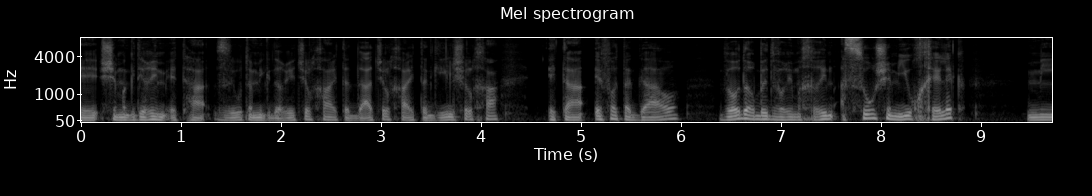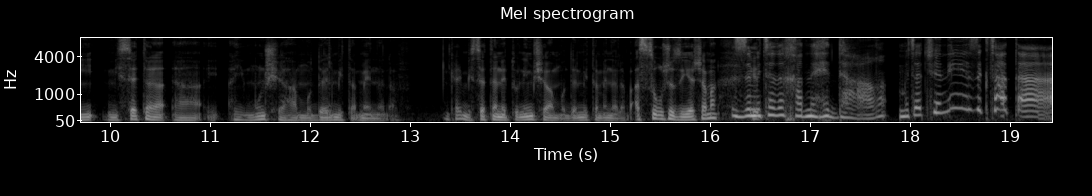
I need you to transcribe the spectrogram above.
אה, שמגדירים את הזהות המגדרית שלך, את הדת שלך, את הגיל שלך, את ה, איפה אתה גר, ועוד הרבה דברים אחרים, אסור שהם יהיו חלק מסט האימון שהמודל מתאמן עליו. Okay, אוקיי? מסט הנתונים שהמודל מתאמן עליו. אסור שזה יהיה שם. זה כי... מצד אחד נהדר, מצד שני זה קצת... אה,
